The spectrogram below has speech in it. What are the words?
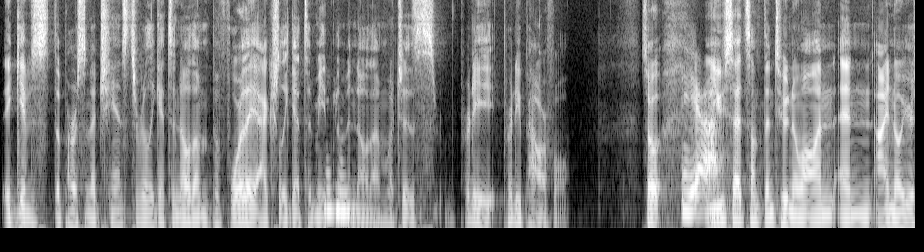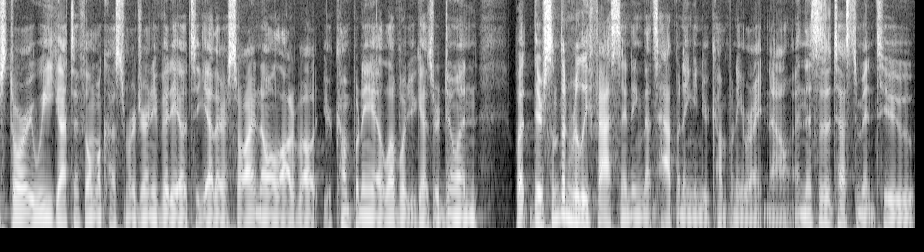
it gives the person a chance to really get to know them before they actually get to meet mm-hmm. them and know them, which is pretty pretty powerful. So yeah. you said something too, Noelle, and, and I know your story. We got to film a customer journey video together, so I know a lot about your company. I love what you guys are doing, but there's something really fascinating that's happening in your company right now, and this is a testament to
